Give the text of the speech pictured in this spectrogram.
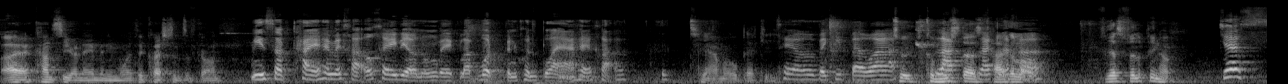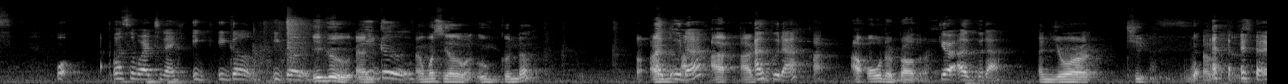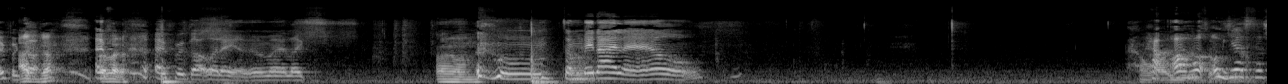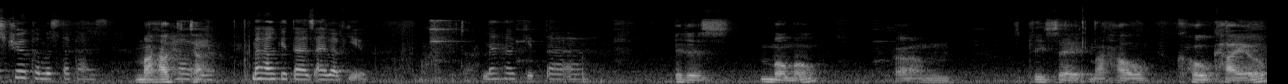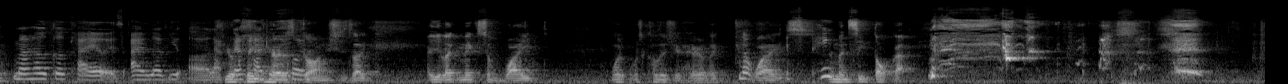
I can't see your name anymore. The questions have gone. มีซับไทยให้ไหมคะ โอเค เดี๋ยวน้องเบกรับบทเป็นคนแปลให้ค่ะ Te amo, Becky. เทลเบกกี้แปลว่า To- ¿Cómo รัก estás, รักนะคะ Tagalog? Yes, Filipino. yes well what's the word today? E- eagle, eagle. Igu and Igu. and what's the other one? Ugunda. I- Aguda? I, I, I, Aguda. I, I, older brother, You're aguda. and you're. Ki- what, I forgot. Aga? I, Ala. I forgot what I am. Am I like อืม จำไม่ได้แล้ว How How- are you? oh, in oh yes, Filipino? that's true. Kamusta guys? How are Mahakita. you? Mahal kitas, I love you. Mahakita. Mahal kita. It is Momo. Um, please say Mahal Kokayo. Mahal ko kayo is I love you all. รัก Your นะคะ pink ทุ hair ก is คน gone. She's like, are you like mix of white? What what color is your hair? Like No, white. it's pink. มันสีตกอะ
